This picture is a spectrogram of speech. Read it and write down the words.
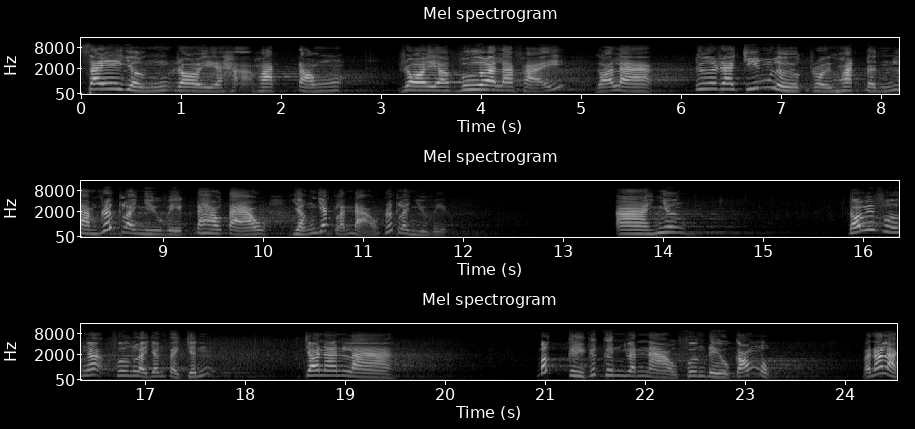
xây dựng rồi hoạt động rồi à, vừa là phải gọi là đưa ra chiến lược rồi hoạch định làm rất là nhiều việc, đào tạo, dẫn dắt lãnh đạo rất là nhiều việc. À nhưng đối với phương á, phương là dân tài chính, cho nên là bất kỳ cái kinh doanh nào phương đều có một, và nó là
